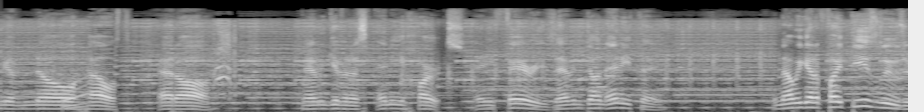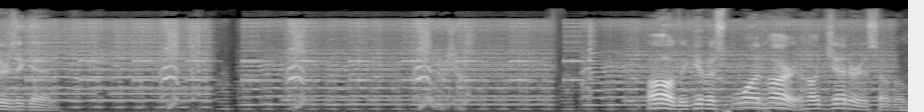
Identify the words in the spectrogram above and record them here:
We have no health at all. They haven't given us any hearts, any fairies. They haven't done anything. And now we gotta fight these losers again. Oh, they give us one heart. How generous of them.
